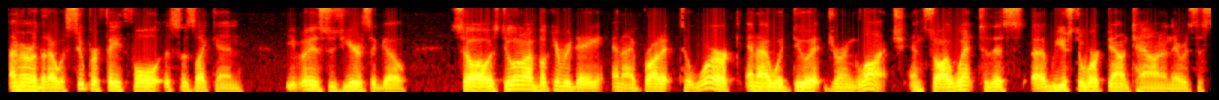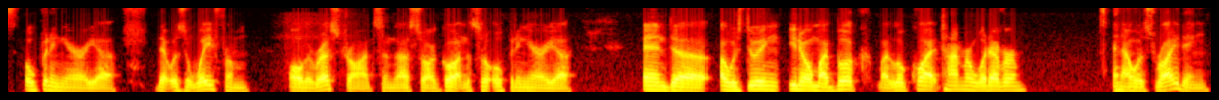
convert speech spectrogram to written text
I remember that I was super faithful. This was like in this was years ago. So I was doing my book every day and I brought it to work and I would do it during lunch. And so I went to this, uh, we used to work downtown and there was this opening area that was away from all the restaurants. And uh, so I go out in this little opening area and uh, I was doing, you know, my book, my little quiet time or whatever. And I was writing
